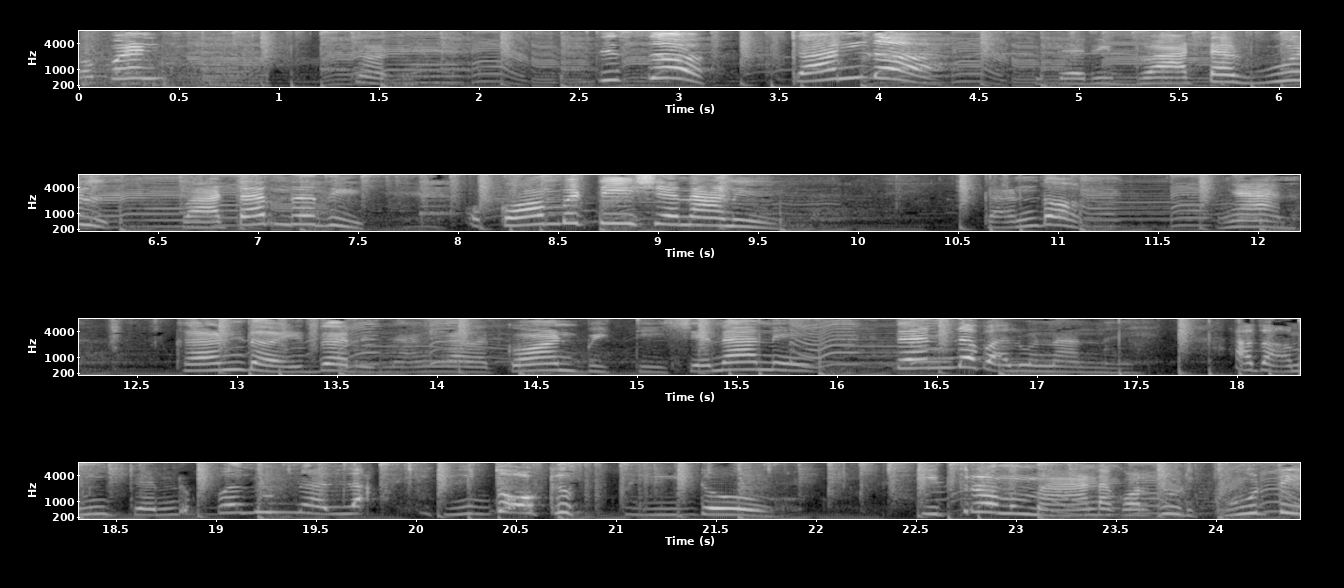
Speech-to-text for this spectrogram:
കണ്ടിരിക്കുന്നു ഓപ്പൺ ദിസ് കണ്ട ഇതൊരു വാട്ടർ ഫുൾ വാട്ടർ നദി കോമ്പറ്റീഷൻ കണ്ടോ? ഞാൻ കണ്ടോ? ഇതൊരു ഞങ്ങളെ കോമ്പറ്റീഷൻ ആണ്. ഇതെന്റെ ബലൂണാണ് അത് അമിറ്റന്റെ ബലൂണല്ല ഇതൊക്കെ സ്പീഡോ ഇത്ര ഒന്നും വേണ്ട. കുറച്ചുകൂടി കൂട്ടി.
